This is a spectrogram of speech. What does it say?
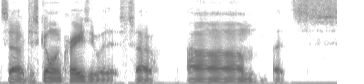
So just going crazy with it. So, um, let's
